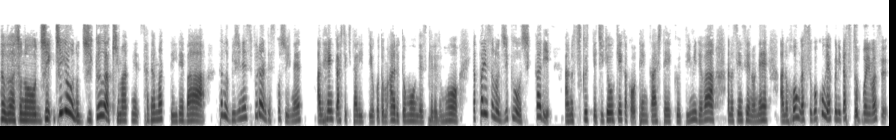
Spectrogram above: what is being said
多分その事業の軸が決ま、ね、定まっていれば、多分ビジネスプランって少しね、あの変化してきたりっていうこともあると思うんですけれども、うん、やっぱりその軸をしっかりあの、作って事業計画を展開していくっていう意味では、あの、先生のね、あの、本がすごくお役に立つと思います。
